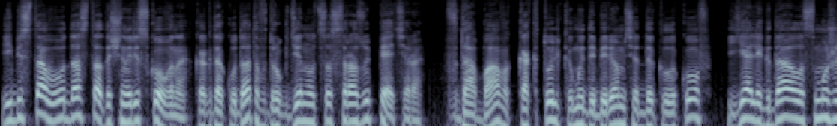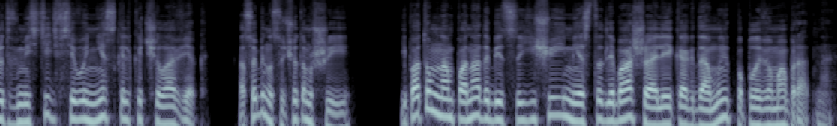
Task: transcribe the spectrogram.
И без того достаточно рискованно, когда куда-то вдруг денутся сразу пятеро. Вдобавок, как только мы доберемся до клыков, Ялик Даала сможет вместить всего несколько человек, особенно с учетом Шии. И потом нам понадобится еще и место для Баашалии, когда мы поплывем обратно».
